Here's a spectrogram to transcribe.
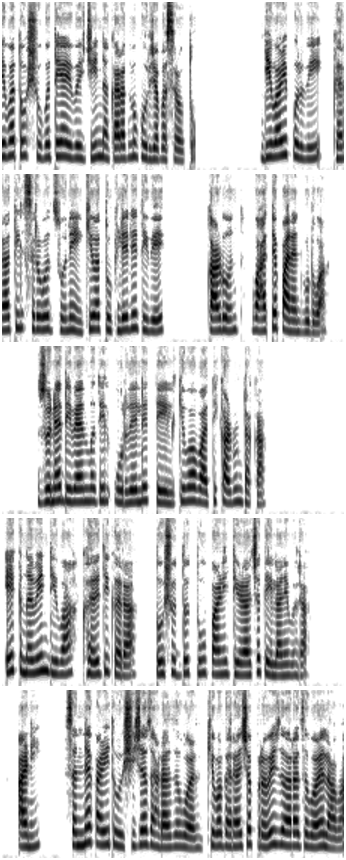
तेव्हा तो शुभतेऐवजी नकारात्मक ऊर्जा पसरवतो. दिवाळीपूर्वी घरातील सर्व जुने किंवा तुटलेले दिवे काढून वाहत्या पाण्यात बुडवा. जुन्या दिव्यांमधील उरलेले तेल किंवा वाती काढून टाका. एक नवीन दिवा खरेदी करा तो शुद्ध तूप आणि तिळाच्या तेलाने भरा आणि संध्याकाळी तुळशीच्या झाडाजवळ किंवा घराच्या प्रवेशद्वाराजवळ लावा.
